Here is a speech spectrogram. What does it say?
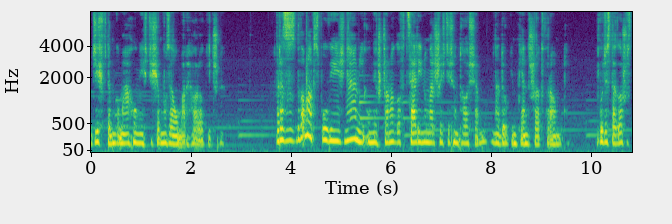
Dziś w tym gmachu mieści się Muzeum Archeologiczne. Wraz z dwoma współwięźniami umieszczono go w celi nr 68 na drugim piętrze od frontu. 26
